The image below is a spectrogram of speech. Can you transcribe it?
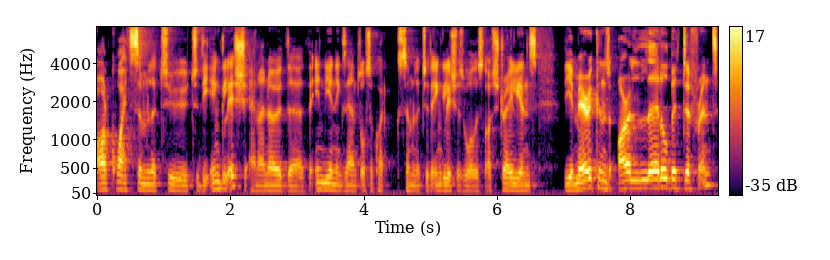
are quite similar to to the English, and I know the the Indian exams also quite similar to the English as well as the Australians. The Americans are a little bit different,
